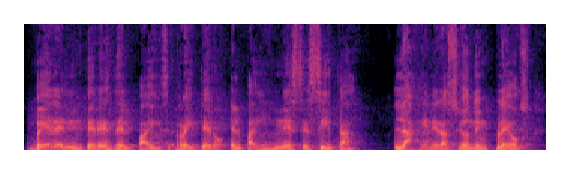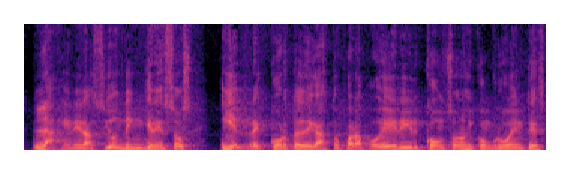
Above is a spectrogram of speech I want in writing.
ver el interés del país. Reitero, el país necesita la generación de empleos, la generación de ingresos y el recorte de gastos para poder ir cónsonos y congruentes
